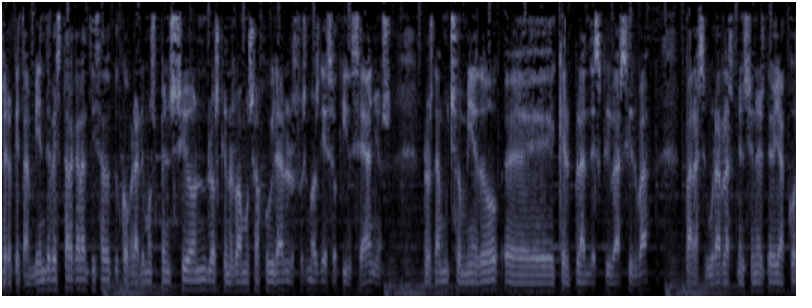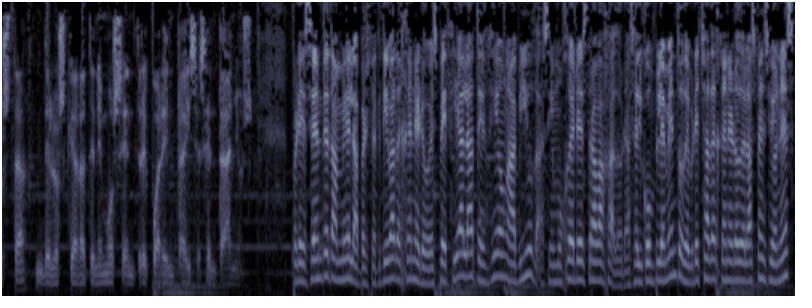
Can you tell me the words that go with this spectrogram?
pero que también debe estar garantizado que cobraremos pensión los que nos vamos a jubilar en los próximos 10 o 15 años. Nos da mucho miedo eh, que el plan de escriba sirva para asegurar las pensiones de hoy a costa de los que ahora tenemos entre 40 y 60 años. Presente también la perspectiva de género, especial atención a viudas y mujeres trabajadoras. El complemento de brecha de género de las pensiones,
